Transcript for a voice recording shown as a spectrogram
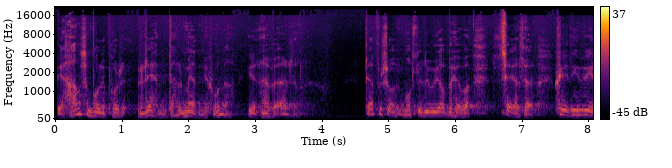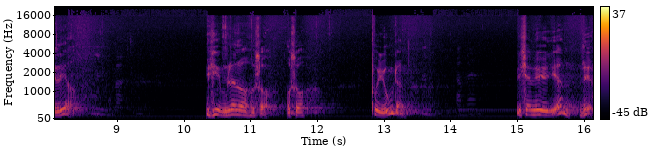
Det är han som håller på att rädda människorna i den här världen. Därför så måste du och jag behöva säga så här, ske din vilja. I himlen och så, och så på jorden. Vi känner ju igen det.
